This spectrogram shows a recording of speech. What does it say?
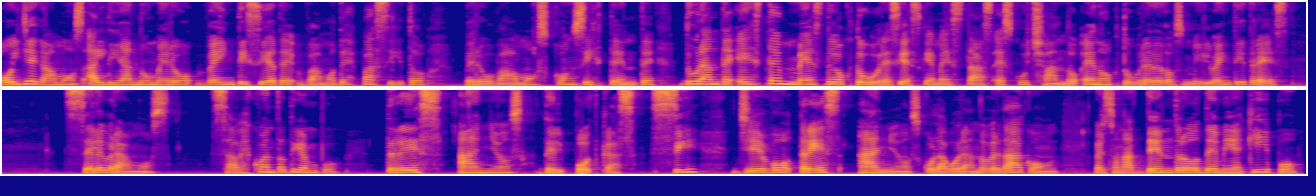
Hoy llegamos al día número 27. Vamos despacito, pero vamos consistente durante este mes de octubre. Si es que me estás escuchando en octubre de 2023, celebramos, ¿sabes cuánto tiempo? Tres años del podcast. Sí, llevo tres años colaborando, ¿verdad? Con personas dentro de mi equipo,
